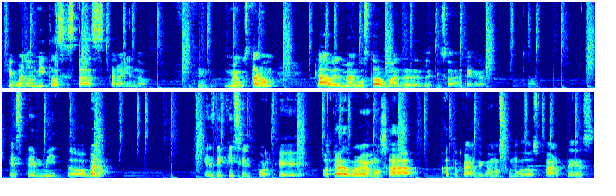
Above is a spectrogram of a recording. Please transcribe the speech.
Qué buenos mitos estás trayendo. me gustaron, cada vez me han gustado más desde el episodio anterior. Qué bueno. Este mito, bueno, es difícil porque otra vez volvemos a, tocar, digamos, como dos partes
